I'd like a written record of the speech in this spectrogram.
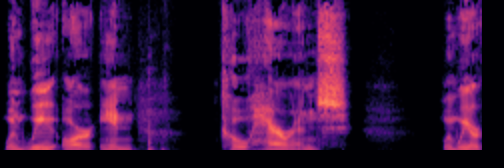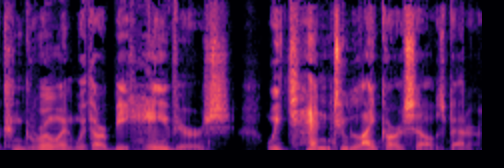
When we are in coherence, when we are congruent with our behaviors, we tend to like ourselves better.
